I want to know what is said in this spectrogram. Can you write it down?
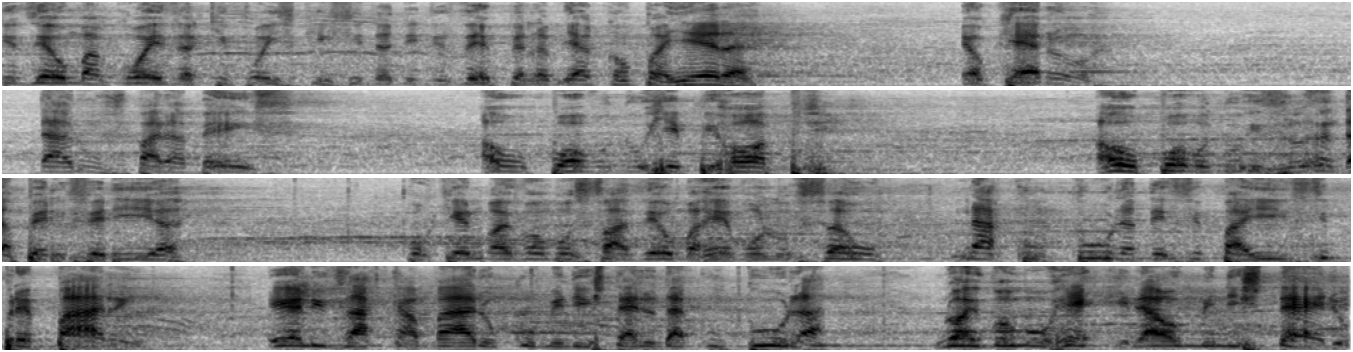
dizer uma coisa que foi esquecida de dizer pela minha companheira. Eu quero dar uns parabéns ao povo do hip hop, ao povo do Islã da periferia, porque nós vamos fazer uma revolução na cultura desse país. Se preparem. Eles acabaram com o Ministério da Cultura. Nós vamos recriar o Ministério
